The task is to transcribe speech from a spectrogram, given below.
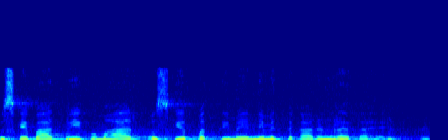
उसके बाद भी कुम्हार उसकी उत्पत्ति में निमित्त कारण रहता है। हम्म।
